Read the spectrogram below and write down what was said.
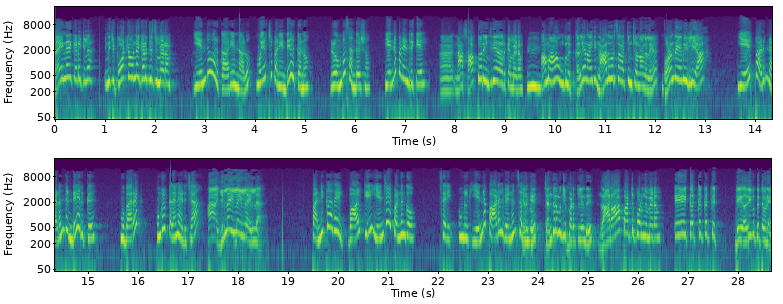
லைனே கிடைக்கல. இன்னைக்கு போட்ட உடனே கிடைச்சிருச்சு மேடம். எந்த ஒரு காரியம்னாலும் முயற்சி பண்ணிட்டே இருக்கணும். ரொம்ப சந்தோஷம். என்ன பண்ணிட்டு இருக்கேள்? ஆ, நான் சாஃப்ட்வேர் இன்ஜினியரா இருக்கேன் மேடம். ஆமா உங்களுக்கு கல்யாணம் ஆகி நாலு வருஷம் ஆச்சுன்னு சொன்னாங்களே. குழந்தை எதுவும் இல்லையா? ஏற்பாடு நடந்துட்டே இருக்கு. முபாரக் உங்களுக்கு கல்யாணம் ஆயிடுச்சா? இல்ல இல்ல இல்ல இல்ல. பண்ணிக்காதேல் வாழ்க்கையை என்ஜாய் பண்ணுங்கோ. சரி உங்களுக்கு என்ன பாடல் வேணும்னு சொல்லுங்க. எனக்கு சந்திரமுகி படத்துல இருந்து ராரா பாட்டு போடுங்க மேடம். ஏய் கட் கட் கட் கட். டேய் அறிவு கட்டவனே.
